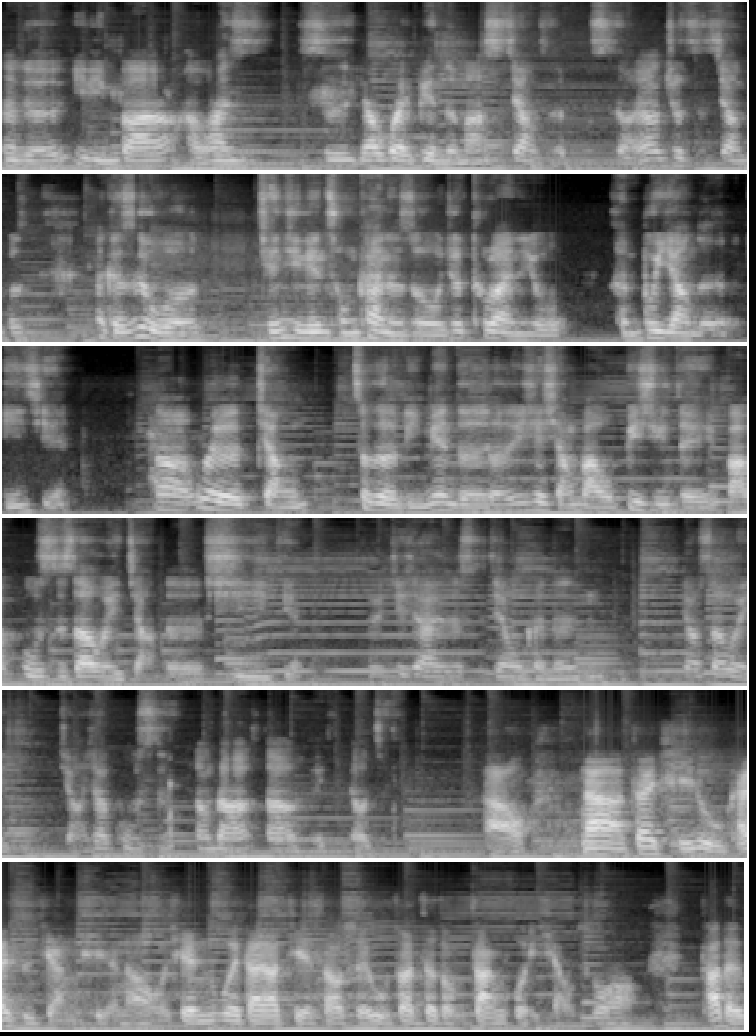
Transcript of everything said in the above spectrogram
那个一零八好汉是妖怪变的吗？是这样子的故事，好像就只这样故事。那可是我前几年重看的时候，我就突然有很不一样的理解。那为了讲这个里面的一些想法，我必须得把故事稍微讲的细一点。所以接下来的时间，我可能要稍微讲一下故事，让大家大家可以了解。好，那在齐鲁开始讲前呢，我先为大家介绍《水浒传》这种章回小说哦，它的。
